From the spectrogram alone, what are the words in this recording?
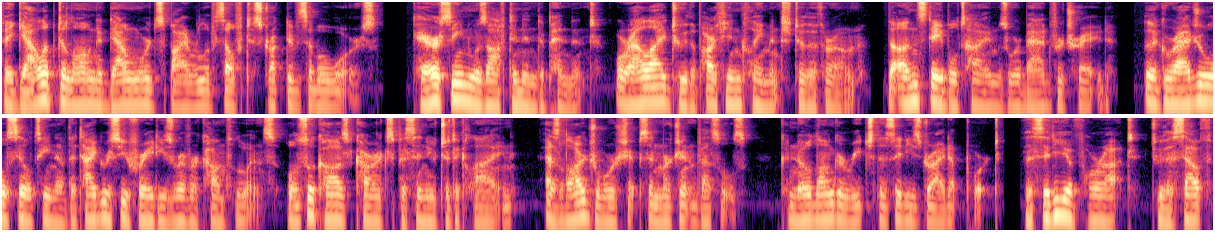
they galloped along a downward spiral of self destructive civil wars. Characene was often independent, or allied to the Parthian claimant to the throne. The unstable times were bad for trade. The gradual silting of the Tigris Euphrates River confluence also caused Charax-Spasinu to decline, as large warships and merchant vessels could no longer reach the city's dried up port. The city of Forat to the south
